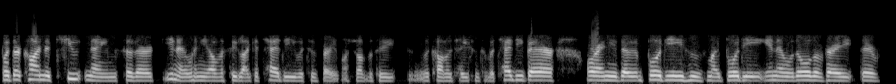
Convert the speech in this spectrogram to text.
But they're kind of cute names. So they're, you know, when you obviously like a teddy, which is very much obviously the connotations of a teddy bear, or any of the buddy, who's my buddy, you know, they're all the very, they're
